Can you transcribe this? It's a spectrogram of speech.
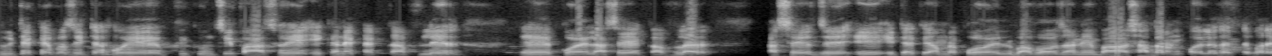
দুইটা ক্যাপাসিটার হয়ে ফ্রিকুয়েন্সি পাস হয়ে এখানে একটা কাপলের কয়েল আছে। কাপলার আছে যে এটাকে আমরা কয়েল বাবা জানি বা সাধারণ কয়েলও থাকতে পারে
